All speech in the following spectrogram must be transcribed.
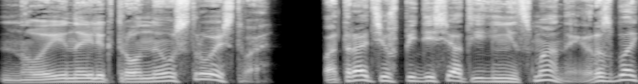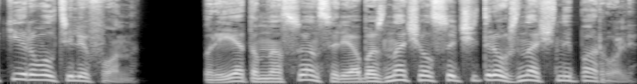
но и на электронное устройство. Потратив 50 единиц маны, разблокировал телефон. При этом на сенсоре обозначился четырехзначный пароль.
